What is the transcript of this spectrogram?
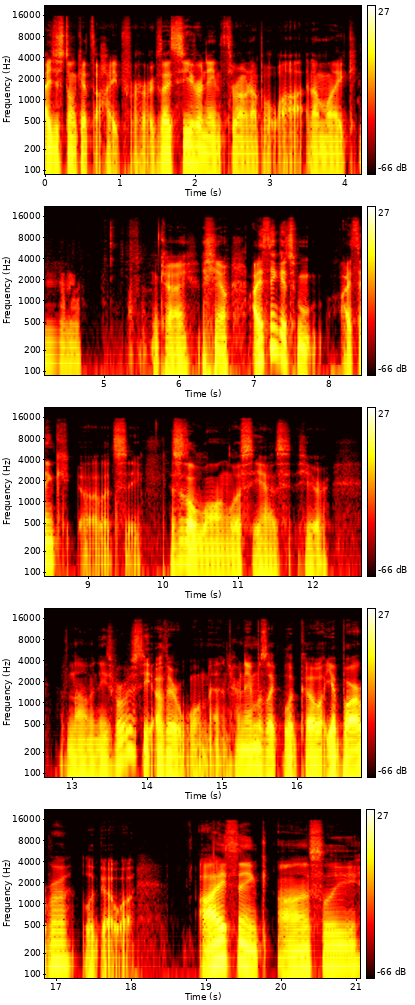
I just don't get the hype for her because I see her name thrown up a lot, and I'm like, Mhm. okay, you know. I think it's. I think. Uh, let's see. This is a long list he has here of nominees. Where was the other woman? Her name was like Lagoa. Yeah, Barbara Lagoa. I think honestly,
